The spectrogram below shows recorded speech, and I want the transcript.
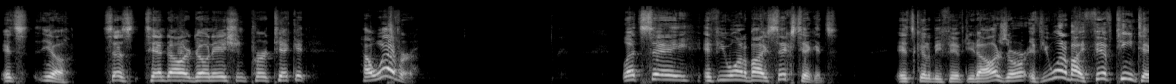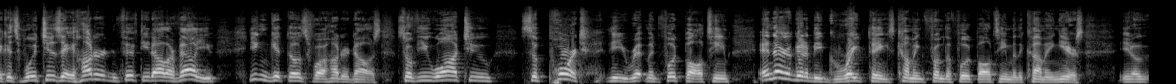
it's you know says ten dollar donation per ticket. However, let's say if you want to buy six tickets, it's going to be $50. Or if you want to buy 15 tickets, which is a $150 value, you can get those for $100. So if you want to support the Rittman football team, and there are going to be great things coming from the football team in the coming years, you know,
